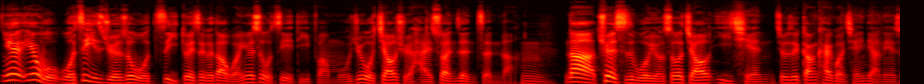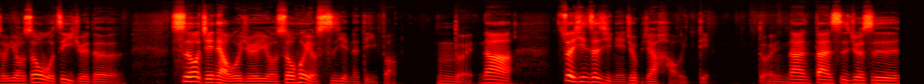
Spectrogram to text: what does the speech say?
因为因为我我自己是觉得说，我自己对这个道馆，因为是我自己的地方嘛，我觉得我教学还算认真啦。嗯那确实，我有时候教以前就是刚开馆前一两年的时候，有时候我自己觉得事后检讨，我觉得有时候会有失言的地方。嗯，对，那最近这几年就比较好一点。对，嗯那但是就是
